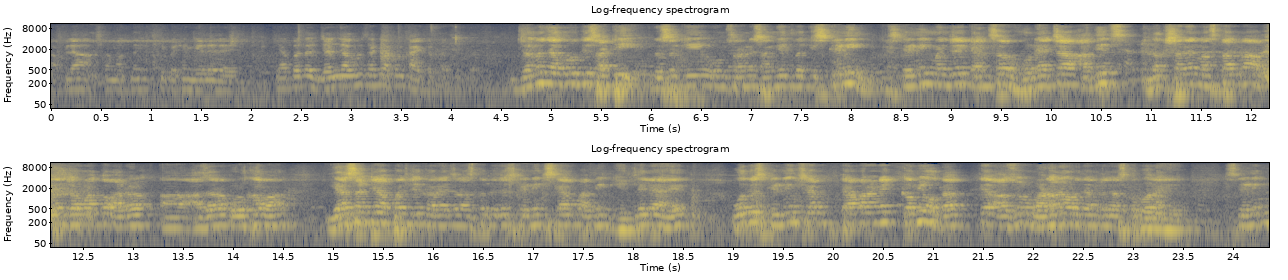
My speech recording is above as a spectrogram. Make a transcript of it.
आपल्या आश्रमातून किती पेशंट गेलेले आहेत. याबद्दल जनजागृतीसाठी आपण काय करता जनजागृतीसाठी जसं की ओम सरांनी सांगितलं की स्क्रीनिंग स्क्रीनिंग म्हणजे कॅन्सर होण्याच्या आधीच लक्षणे नसताना आपला जेव्हा तो आढळ आजार ओळखावा यासाठी आपण जे करायचं असतं त्याचे स्क्रीनिंग स्कॅम्प आम्ही घेतलेले आहेत व ते स्क्रीनिंग स्कॅम्प त्यामानाने कमी होतात ते अजून वाढवण्यावरती आमचं जास्त भर आहे. स्क्रीनिंग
